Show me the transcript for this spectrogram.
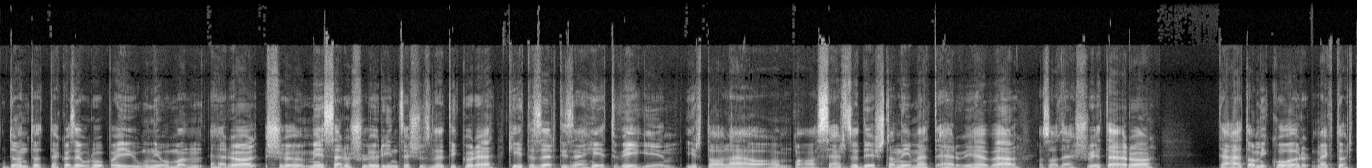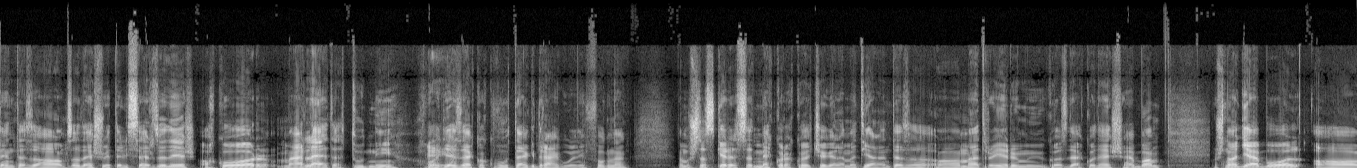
döntöttek az Európai Unióban erről, és Mészáros Lőrinc és üzleti köre 2017 végén írta alá a, a szerződést a német RVL-vel az adásvételről, tehát amikor megtörtént ez az adásvételi szerződés, akkor már lehetett tudni, hogy Igen. ezek a kvóták drágulni fognak. Na most azt kérdezted, mekkora költségelemet jelent ez a, a Mátrai erőmű gazdálkodásában. Most nagyjából a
